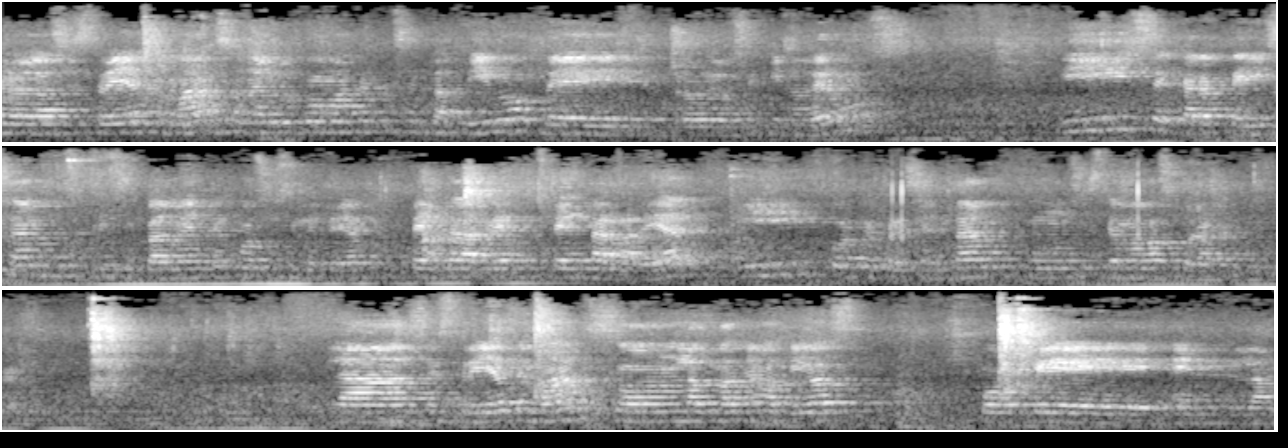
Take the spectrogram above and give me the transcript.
Bueno, las estrellas de mar son el grupo más representativo dentro de los equinodermos y se caracterizan principalmente por su simetría pentarradial y porque presentan un sistema vascular Las estrellas de mar son las más llamativas porque en la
